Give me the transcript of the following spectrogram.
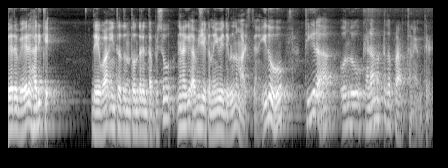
ಬೇರೆ ಬೇರೆ ಹರಿಕೆ, ದೇವ ಇಂಥದ್ದನ್ನು ತೊಂದರೆಯನ್ನು ತಪ್ಪಿಸು, ನಿನಗೆ ಅಭಿಷೇಕ ನೈವೇದ್ಯಗಳನ್ನು ಮಾಡಿಸ್ತೇನೆ. ಇದು ತೀರಾ ಒಂದು ಕೆಳಮಟ್ಟದ ಪ್ರಾರ್ಥನೆ ಅಂತೇಳಿ.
